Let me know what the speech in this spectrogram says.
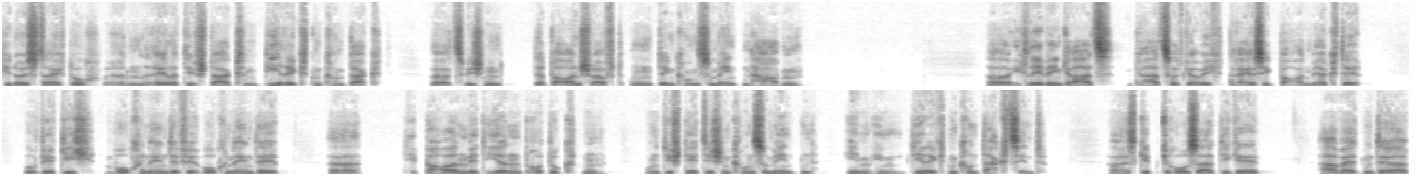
in Österreich doch einen relativ starken direkten Kontakt äh, zwischen der Bauernschaft und den Konsumenten haben. Äh, ich lebe in Graz. Graz hat, glaube ich, 30 Bauernmärkte, wo wirklich Wochenende für Wochenende äh, die Bauern mit ihren Produkten und die städtischen Konsumenten im, im direkten Kontakt sind. Äh, es gibt großartige Arbeiten der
